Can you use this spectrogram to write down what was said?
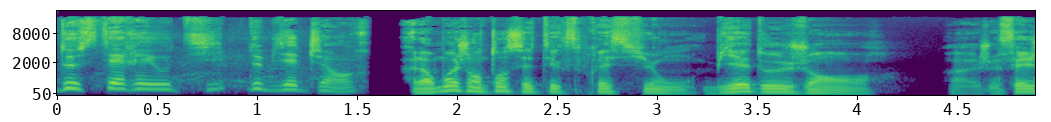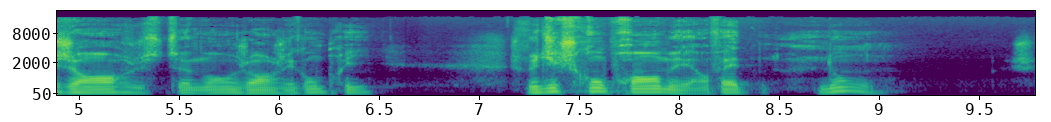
de stéréotypes, de biais de genre. Alors moi j'entends cette expression biais de genre. Euh, je fais genre justement, genre j'ai compris. Je me dis que je comprends, mais en fait non, je,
